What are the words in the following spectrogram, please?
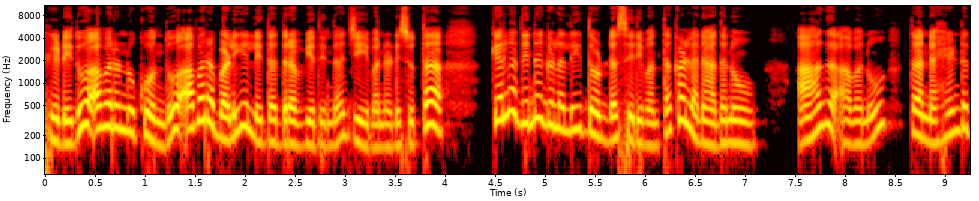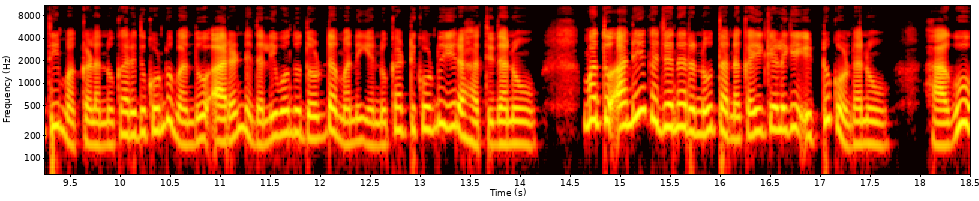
ಹಿಡಿದು ಅವರನ್ನು ಕೊಂದು ಅವರ ಬಳಿಯಲ್ಲಿದ್ದ ದ್ರವ್ಯದಿಂದ ಜೀವ ನಡೆಸುತ್ತಾ ಕೆಲ ದಿನಗಳಲ್ಲಿ ದೊಡ್ಡ ಸಿರಿವಂತ ಕಳ್ಳನಾದನು. ಆಗ ಅವನು ತನ್ನ ಹೆಂಡತಿ ಮಕ್ಕಳನ್ನು ಕರೆದುಕೊಂಡು ಬಂದು ಅರಣ್ಯದಲ್ಲಿ ಒಂದು ದೊಡ್ಡ ಮನೆಯನ್ನು ಕಟ್ಟಿಕೊಂಡು ಇರಹತ್ತಿದನು. ಮತ್ತು ಅನೇಕ ಜನರನ್ನು ತನ್ನ ಕೈಕೆಳಗೆ ಇಟ್ಟುಕೊಂಡನು ಹಾಗೂ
